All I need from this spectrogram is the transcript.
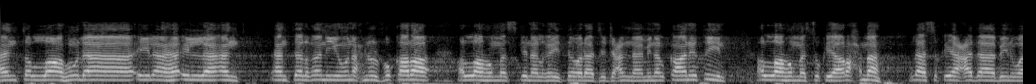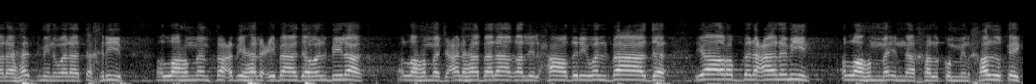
أنت الله لا إله إلا أنت. أنت الغني ونحن الفقراء. اللهم اسقنا الغيث ولا تجعلنا من القانطين. اللهم سقيا رحمة لا سقيا عذاب ولا هدم ولا تخريب. اللهم انفع بها العباد والبلاد. اللهم اجعلها بلاغا للحاضر والباد. يا رب العالمين اللهم إنا خلق من خلقك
